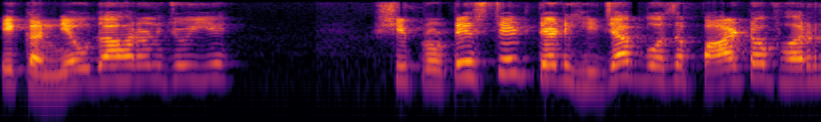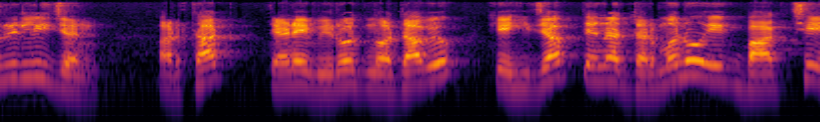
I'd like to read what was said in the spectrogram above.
એક અન્ય ઉદાહરણ જોઈએ. She protested that hijab was a part of her religion અર્થાત, તેણે વિરોધ નોંધાવ્યો કે હિજાબ તેના ધર્મનો એક ભાગ છે.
